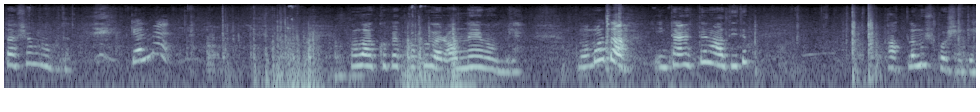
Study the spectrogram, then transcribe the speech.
Tavşan mı burada? Gelme. Vallahi köpek kapıyor anlayamam bile. Mama da internetten aldıydım. Patlamış poşeti.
